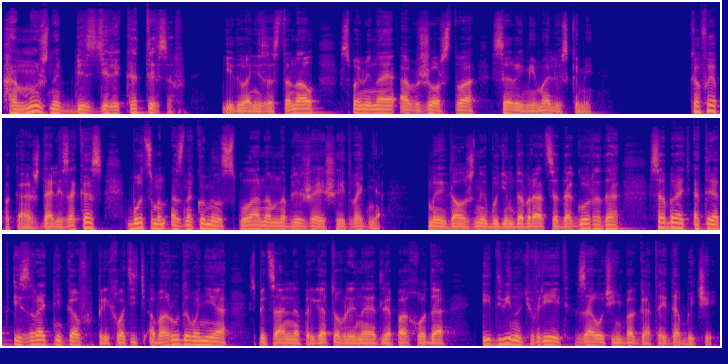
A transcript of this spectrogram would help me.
А можно без деликатесов? Едва не застонал, вспоминая обжорство сырыми моллюсками. Кафе, пока ждали заказ, боцман ознакомил с планом на ближайшие два дня. Мы должны будем добраться до города, собрать отряд из ратников, прихватить оборудование, специально приготовленное для похода, и двинуть в рейд за очень богатой добычей.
